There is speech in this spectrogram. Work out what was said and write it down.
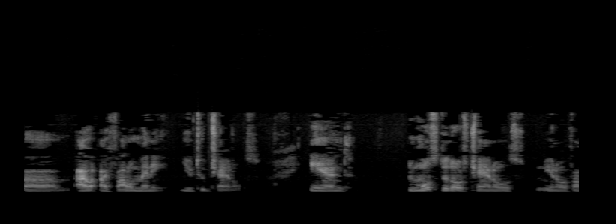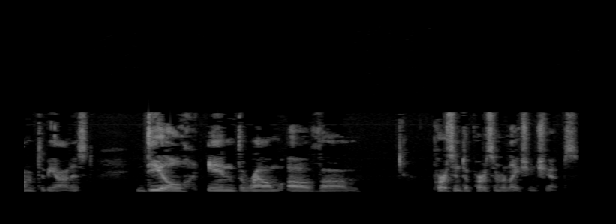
um, I, I follow many YouTube channels, and most of those channels, you know, if I'm to be honest, deal in the realm of person to person relationships.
